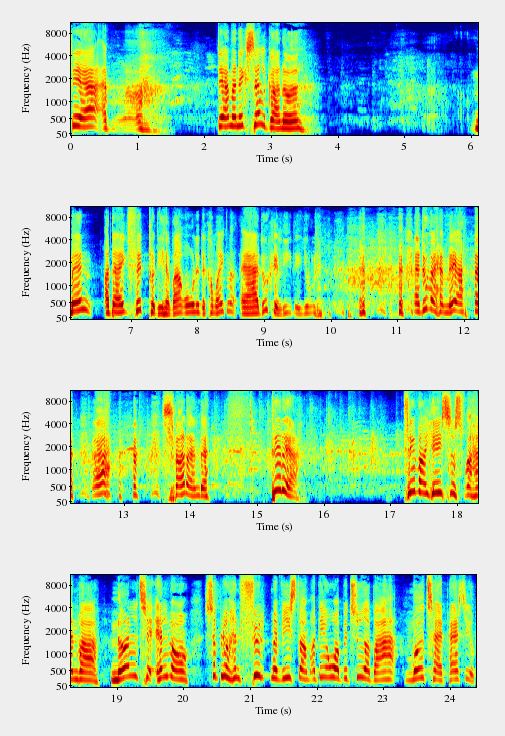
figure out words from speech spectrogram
Det er, at, øh, det er, at man ikke selv gør noget. Men, og der er ikke fedt på de her, bare roligt, der kommer ikke noget. Ja, du kan lide det, Julie. ja, du vil have mere. ja, sådan der. Det der, det var Jesus fra han var 0 til 11 år. Så blev han fyldt med visdom, og det ord betyder bare modtage passivt.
